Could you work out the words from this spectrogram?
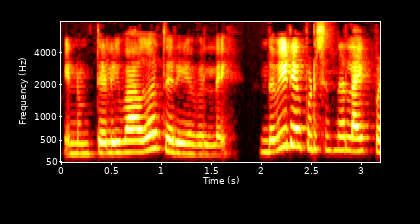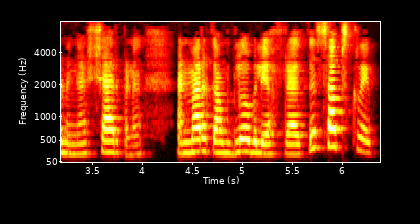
இன்னும் தெளிவாக தெரியவில்லை. இந்த வீடியோ பிடிச்சிருந்தா லைக் பண்ணுங்க ஷேர் பண்ணுங்க. அண்ட் மறக்காம குளோபலி அஃப்ராக்கு சப்ஸ்கிரைப்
